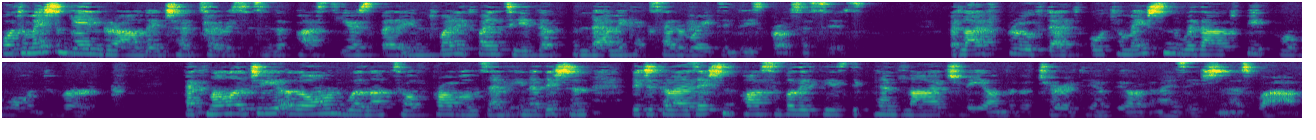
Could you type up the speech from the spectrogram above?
Automation gained ground in shared services in the past years, but in 2020, the pandemic accelerated these processes. But life proved that automation without people won't work. Technology alone will not solve problems, and in addition, digitalization possibilities depend largely on the maturity of the organization as well.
